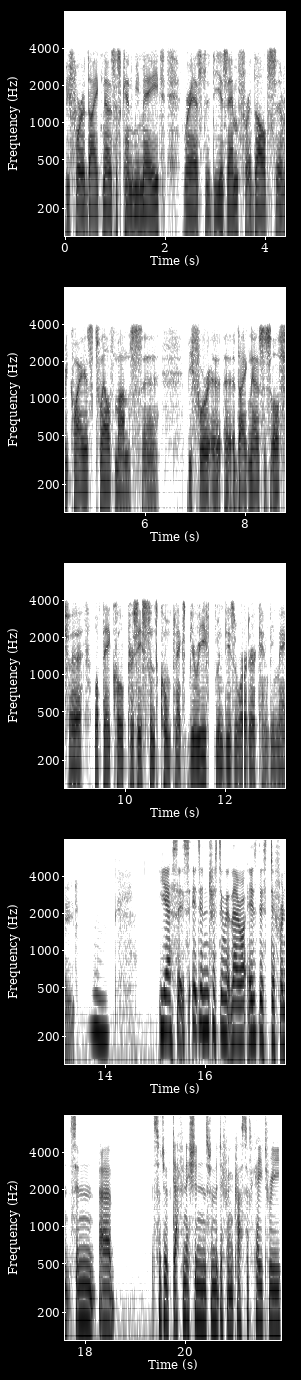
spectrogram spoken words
before a diagnosis can be made, whereas the DSM for adults uh, requires 12 months uh, before a, a, diagnosis of uh, what they call persistent complex bereavement disorder can be made. Mm. Yes, it's it's interesting that there are, is this difference in uh, sort of definitions from the different classificatory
